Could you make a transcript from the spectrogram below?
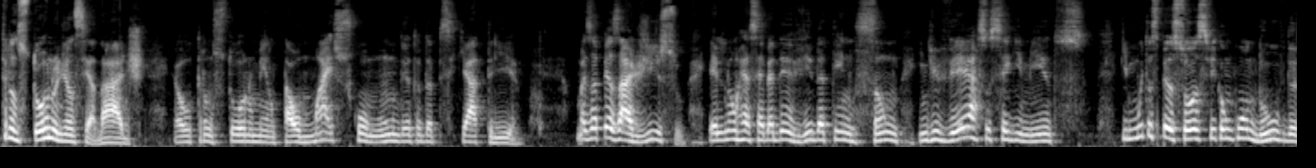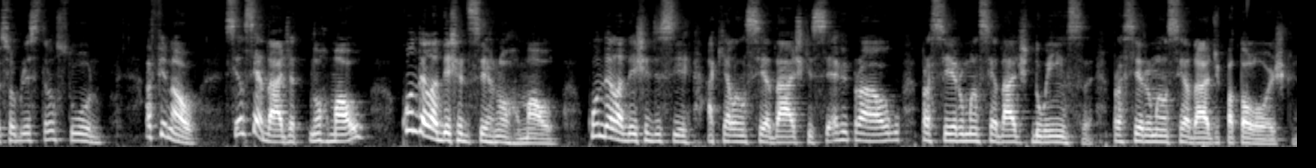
transtorno de ansiedade é o transtorno mental mais comum dentro da psiquiatria. Mas apesar disso, ele não recebe a devida atenção em diversos segmentos e muitas pessoas ficam com dúvidas sobre esse transtorno. Afinal, se a ansiedade é normal, quando ela deixa de ser normal? Quando ela deixa de ser aquela ansiedade que serve para algo para ser uma ansiedade doença, para ser uma ansiedade patológica?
